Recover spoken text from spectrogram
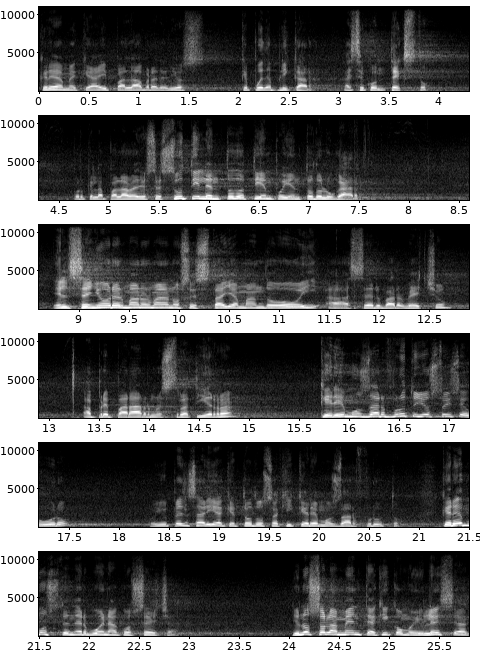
créame que hay palabra de Dios que puede aplicar a ese contexto, porque la palabra de Dios es útil en todo tiempo y en todo lugar. El Señor, hermano, hermana, nos está llamando hoy a hacer barbecho, a preparar nuestra tierra. Queremos dar fruto, yo estoy seguro. O yo pensaría que todos aquí queremos dar fruto. Queremos tener buena cosecha. Yo no solamente aquí como iglesia,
